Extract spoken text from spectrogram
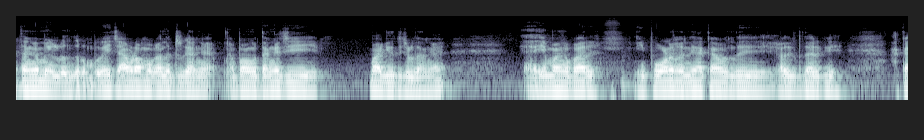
தங்கமயில் வந்து ரொம்பவே சாப்பிடாம உட்காந்துட்ருக்காங்க அப்போ அவங்க தங்கச்சி பாக்கியத்துட்டு சொல்லுதாங்க. ஏம்மா பாரு. நீ போனதுலேருந்தே அக்கா வந்து அழுதுகிட்டு தான் இருக்குது அக்கா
